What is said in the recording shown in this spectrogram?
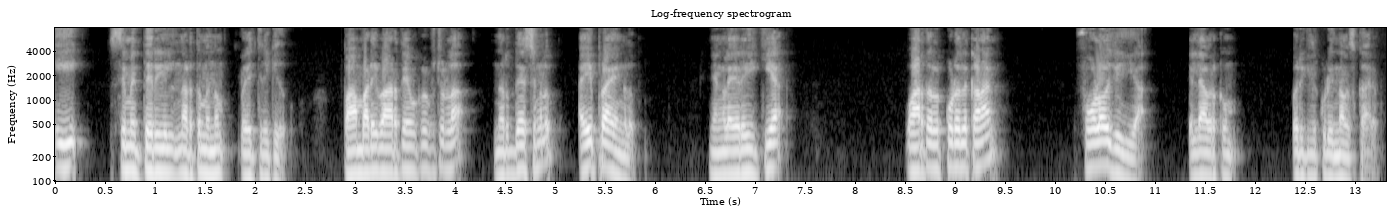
ഇ സെമിത്തേരിയിൽ നടത്തുമെന്നും അറിയിച്ചിരിക്കുന്നു. പാമ്പാടി വാർത്തയെക്കുറിച്ചുള്ള നിർദ്ദേശങ്ങളും അഭിപ്രായങ്ങളും ഞങ്ങളെ അറിയിക്കുക. വാർത്തകൾ കൂടുതൽ കാണാൻ ഫോളോ ചെയ്യുക. എല്ലാവർക്കും ഒരിക്കൽ കൂടി നമസ്കാരം.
